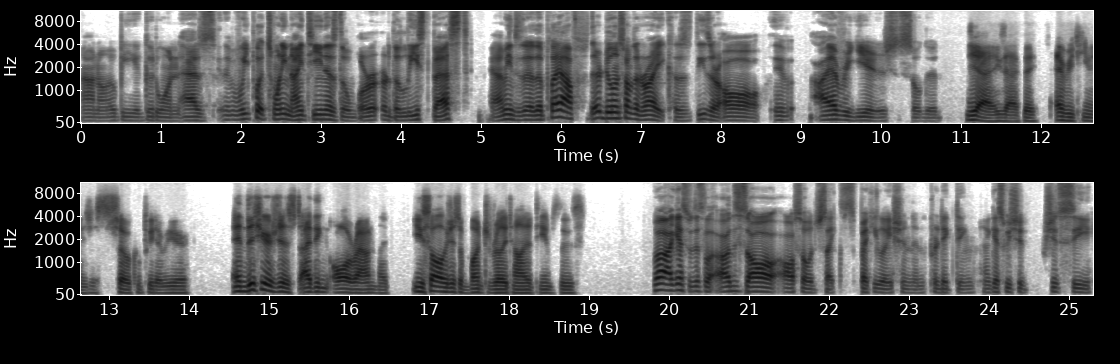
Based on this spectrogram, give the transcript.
I don't know. It'll be a good one. As if we put 2019 as the wor or the least best, that means the the playoffs they're doing something right because these are all if, every year is just so good. Yeah, exactly. Every team is just so complete every year, and this year's just I think all around like you saw just a bunch of really talented teams lose. Well, I guess this uh, this is all also just like speculation and predicting. I guess we should should see.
